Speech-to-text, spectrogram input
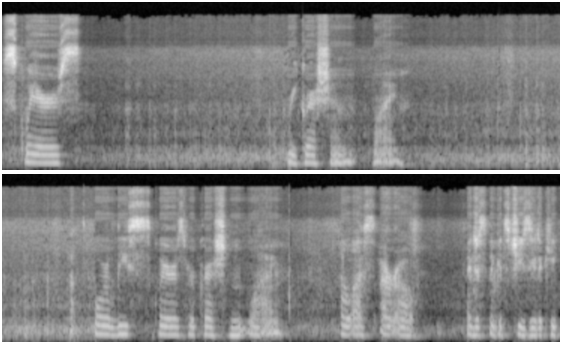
squares regression line or least squares regression line LSRL. I just think it's cheesy to keep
